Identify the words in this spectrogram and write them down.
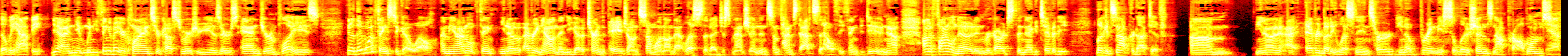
they'll be happy. Yeah, and when you think about your clients, your customers, your users, and your employees, you know they want things to go well. I mean, I don't think you know every now and then you got to turn the page on someone on that list that I just mentioned, and sometimes that's the healthy thing to do. Now, on a final note, in regards to the negativity, look, it's not productive. Um, you know, and I, everybody listening's heard, you know, bring me solutions, not problems. Yeah.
